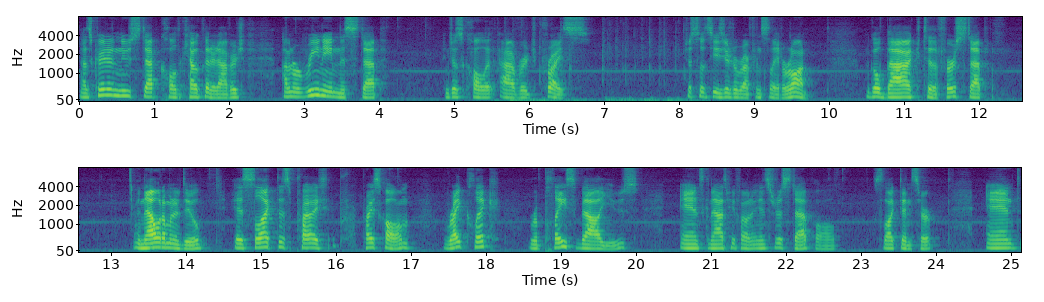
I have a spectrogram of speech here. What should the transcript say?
Now it's created a new step called calculated average. I'm going to rename this step and just call it average price, just so it's easier to reference later on. We'll go back to the first step, and now what I'm going to do is select this price, price column, right click, replace values, and it's going to ask me if I want to insert a step. I'll select insert, and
